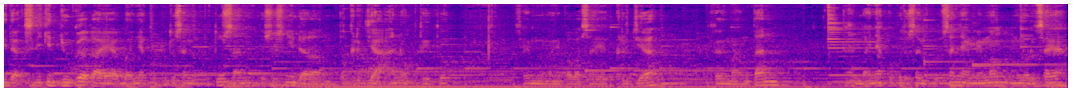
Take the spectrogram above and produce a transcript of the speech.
tidak sedikit juga kayak banyak keputusan-keputusan khususnya dalam pekerjaan waktu itu. Saya menemani papa saya kerja ke Kalimantan dan banyak keputusan-keputusan yang memang menurut saya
